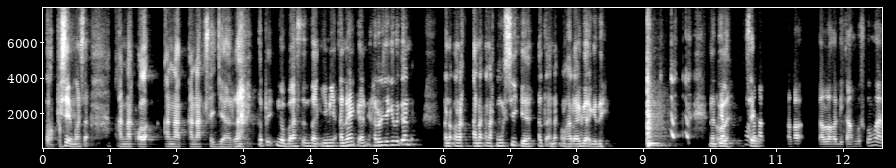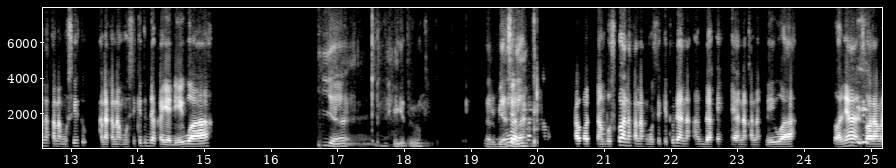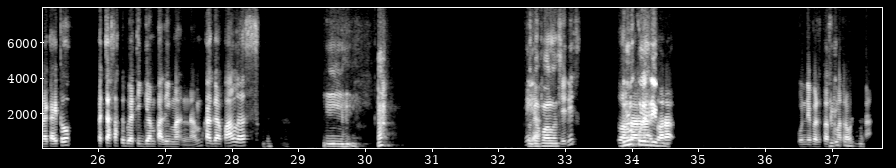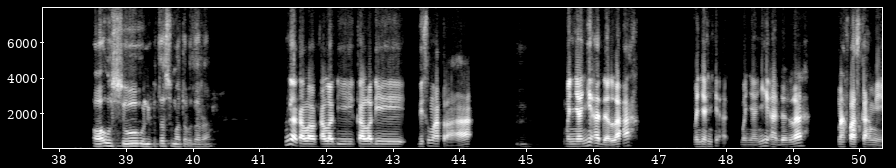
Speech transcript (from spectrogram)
Tapi saya masa anak olah, anak anak sejarah tapi ngebahas tentang ini aneh kan? Harusnya gitu kan anak-anak anak-anak musik ya atau anak olahraga gitu. Nantilah Kalau- saya kalau kalau di kampusku mah anak-anak musik itu anak-anak musik itu udah kayak dewa. iya kayak gitu. Luar biasa Enggak, lah. Kalau di kampusku anak-anak musik itu udah anak udah kayak anak-anak dewa. Soalnya suara mereka itu pecah 1 2 3 4 5 6 kagak pales. Hmm. Iya. Kagak fals. Jadi Dulu suara kuliah di suara Universitas Dulu Sumatera Utara. Oh USU Universitas Sumatera Utara. Enggak, kalau kalau di kalau di di Sumatera Hmm. menyanyi adalah menyanyi menyanyi adalah nafas kami.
